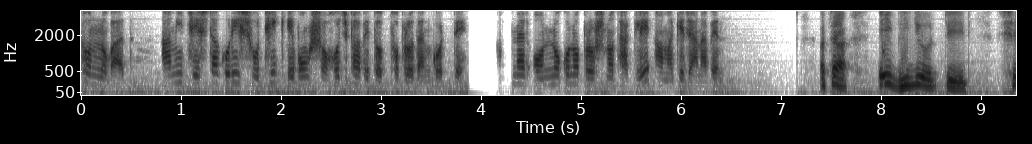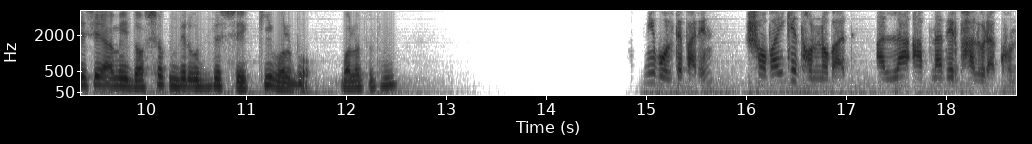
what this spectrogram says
ধন্যবাদ। আমি চেষ্টা করি সঠিক এবং সহজভাবে তথ্য প্রদান করতে। আপনার অন্য কোনো প্রশ্ন থাকলে আমাকে জানাবেন। আচ্ছা এই ভিডিওটির শেষে আমি দর্শকদের উদ্দেশ্যে কি বলব? বলো তো তুমি। আপনি বলতে পারেন সবাইকে ধন্যবাদ। আল্লাহ আপনাদের ভালো রাখুন।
